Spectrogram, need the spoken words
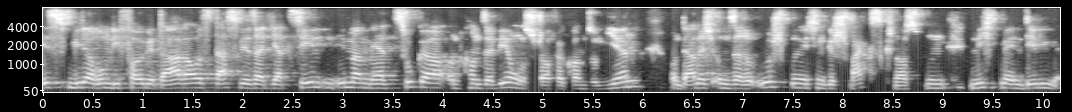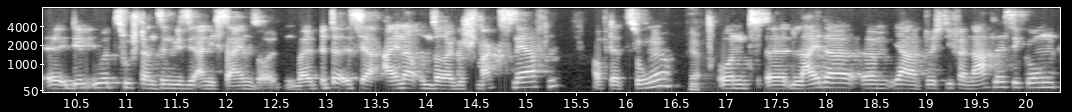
ist wiederum die Folge daraus, dass wir seit Jahrzehnten immer mehr Zucker und Konservierungsstoffe konsumieren und dadurch unsere ursprünglichen Geschmacksknospen nicht mehr in dem, äh, in dem Urzustand sind, wie sie eigentlich sein sollten. Weil Bitter ist ja einer unserer Geschmacksnerven auf der Zunge. Ja. Und äh, leider, ähm, ja, durch die Vernachlässigung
